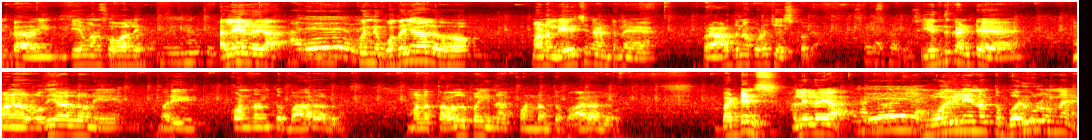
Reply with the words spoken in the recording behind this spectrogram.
ఇంకా ఇంకేమనుకోవాలి? అలేలోయ. కొన్ని ఉదయాలు మనం లేచిన వెంటనే ప్రార్థన కూడా చేసుకోలేం. ఎందుకంటే మన హృదయాల్లోని మరి కొండంత భారాలు మన తలలపైన కొండంత భారాలు బర్డెన్స్ హల్లెలూయ మోయలేనంత బరువులు ఉన్నాయి.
